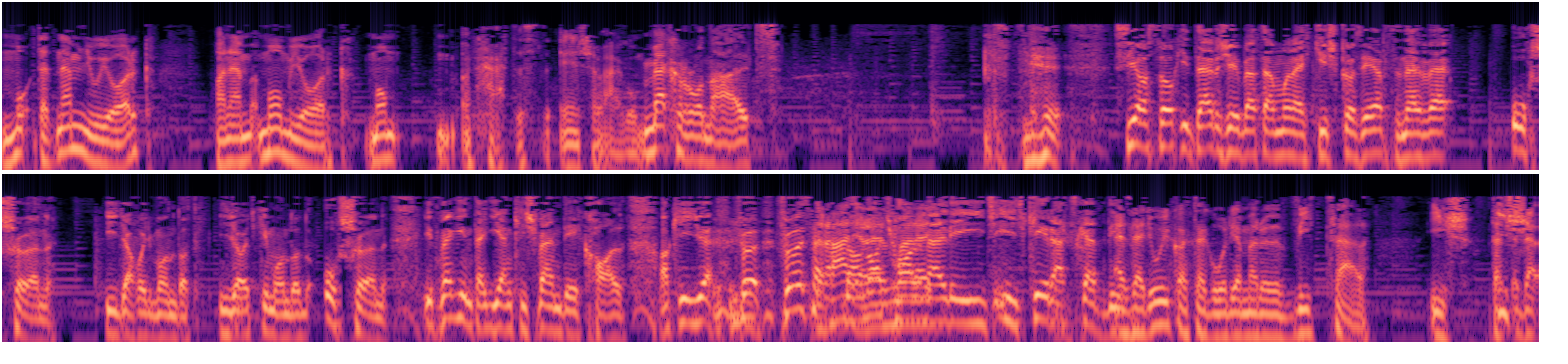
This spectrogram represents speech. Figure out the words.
Mo tehát nem New York, hanem Mom York. Mom... Hát ezt én sem vágom. McRonald's. Sziasztok, itt Erzsébeten van egy kis közért, neve Ocean. Így, ahogy mondod, így, ahogy kimondod, Ocean. Itt megint egy ilyen kis vendéghal, aki így föl, föl szeretne a nagy hal egy- mellé így, így kéreckedni. Ez egy új kategória, mert ő viccel. Is. Tehát, Is. De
